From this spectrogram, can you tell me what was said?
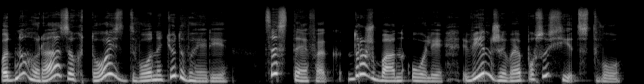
одного разу хтось дзвонить у двері. Це Стефек, дружбан Олі, він живе по сусідству.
